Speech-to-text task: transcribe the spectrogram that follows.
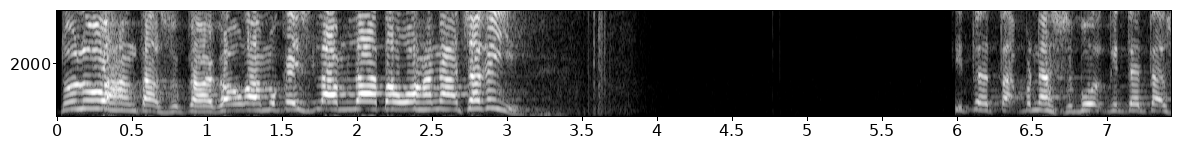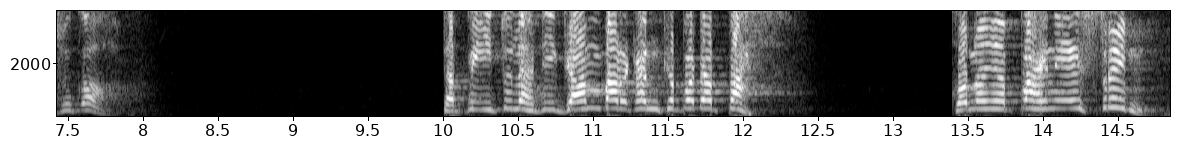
dulu hang tak suka kau orang muka Islam lah bawa hang nak cari. Kita tak pernah sebut kita tak suka. Tapi itulah digambarkan kepada PAS. Kononnya PAS ini ekstrim.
